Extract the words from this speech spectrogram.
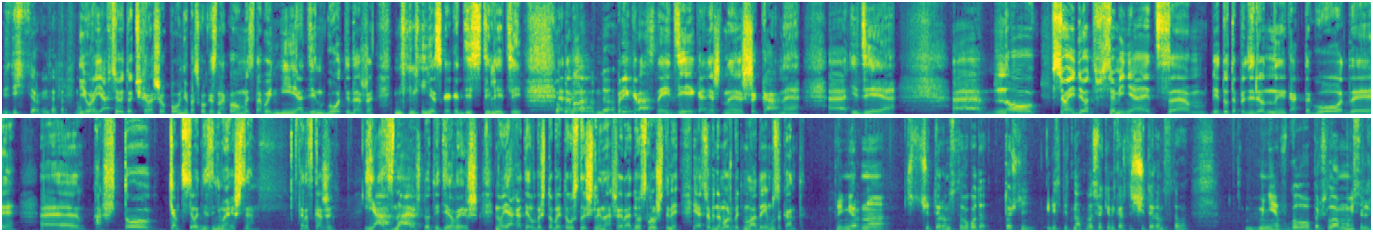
из 10 организаторов. Юра, я все это очень хорошо помню, поскольку знакомы мы с тобой не один год и даже не несколько десятилетий. Только это была живут, да. прекрасная идея, конечно, шикарная э, идея. Э, но все идет, все меняется, идут определенные как-то годы. Э, а что, чем ты сегодня занимаешься? Расскажи. Я знаю, что ты делаешь, но я хотел бы, чтобы это услышали наши радиослушатели и особенно, может быть, молодые музыканты. Примерно с 2014 года, точно, или с 15, но все-таки, мне кажется, с 2014 мне в голову пришла мысль,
